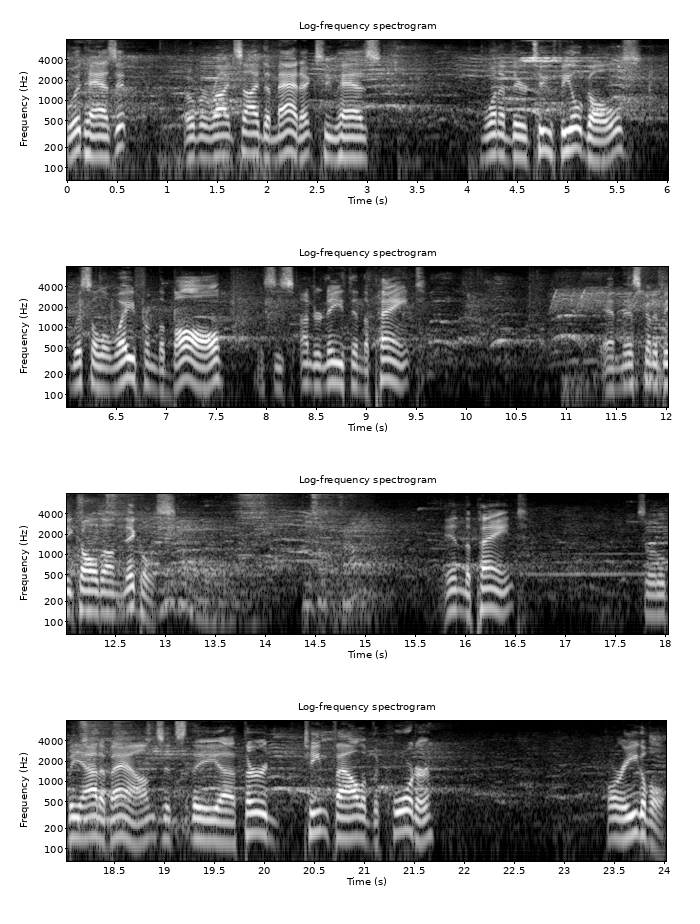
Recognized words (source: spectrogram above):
Wood has it over right side to Maddox, who has one of their two field goals. Whistle away from the ball. This is underneath in the paint and this going to be called on Nichols in the paint. So it'll be out of bounds. It's the uh, third team foul of the quarter for Eagleville.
